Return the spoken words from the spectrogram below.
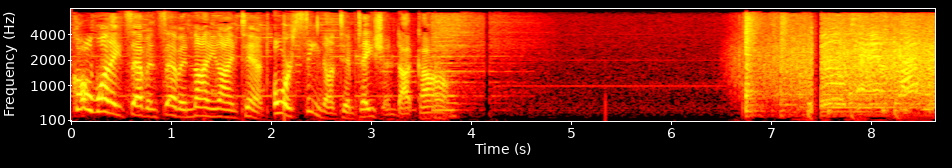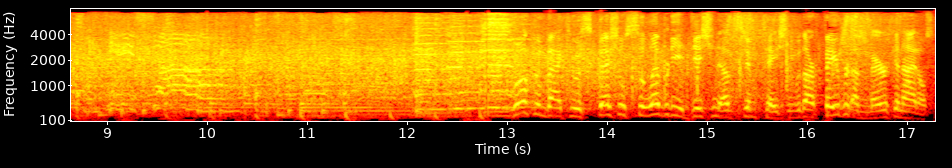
Call 1-877-9910 or seenontemptation.com. Welcome back to a special celebrity edition of Temptation with our favorite American Idols.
